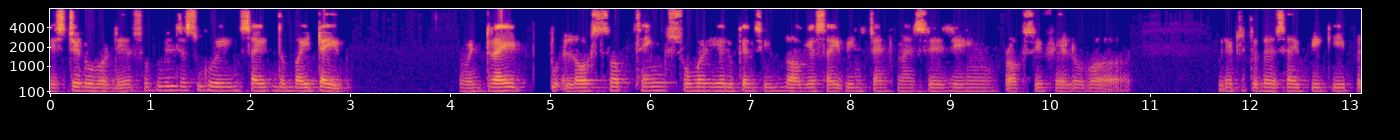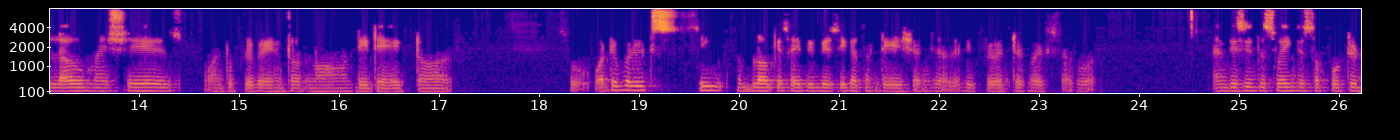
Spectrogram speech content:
listed over there. So we will just go inside the by type. We will try to lots of things over here. You can see blog SIP instant messaging proxy failover related to the SIP keep allow message want to prevent or not detect or so whatever it's see the block SIP basic authentication is already prevented by server. And this is the showing the supported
